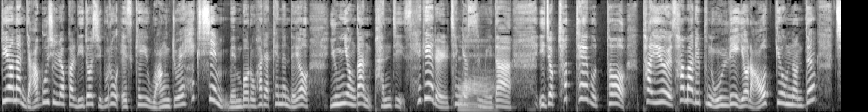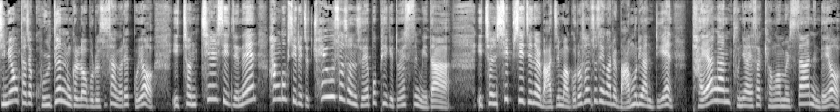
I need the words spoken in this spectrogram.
뛰어난 야구 실력과 리더십으로 SK 왕조의 핵심 멤버로 활약했는데요. 6년간 반지 3개를 챙겼습니다. 이적 첫 해부터 타율 3할 1푼 5리 19개 홈런 등 지명타자 골든 글러브를 수상을 했고요. 2007 시즌엔 한국 시리즈 최우수 선수에 뽑히기도 했습니다. 2010 시즌을 마지막으로 선수 생활을 마무리한 뒤엔 다양한 분야에서 경험을 쌓았는데요.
